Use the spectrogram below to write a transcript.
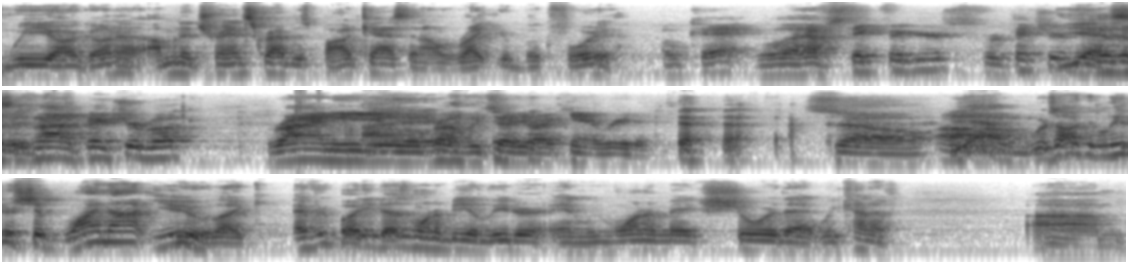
We are gonna. I'm gonna transcribe this podcast and I'll write your book for you. Okay. Will it have stick figures for pictures? Yes, Because if it's not a picture book, Ryan E. I- will probably tell you I can't read it. So, um, yeah, we're talking leadership. Why not you? Like everybody does want to be a leader, and we want to make sure that we kind of um,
